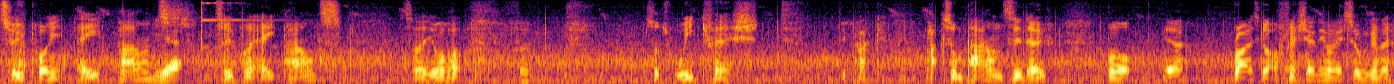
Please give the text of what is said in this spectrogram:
2.8 pounds. Yeah. 2.8 pounds. Tell you what, for such weak fish, they pack pack some pounds. They do, but yeah, Brian's got a fish anyway, so we're gonna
